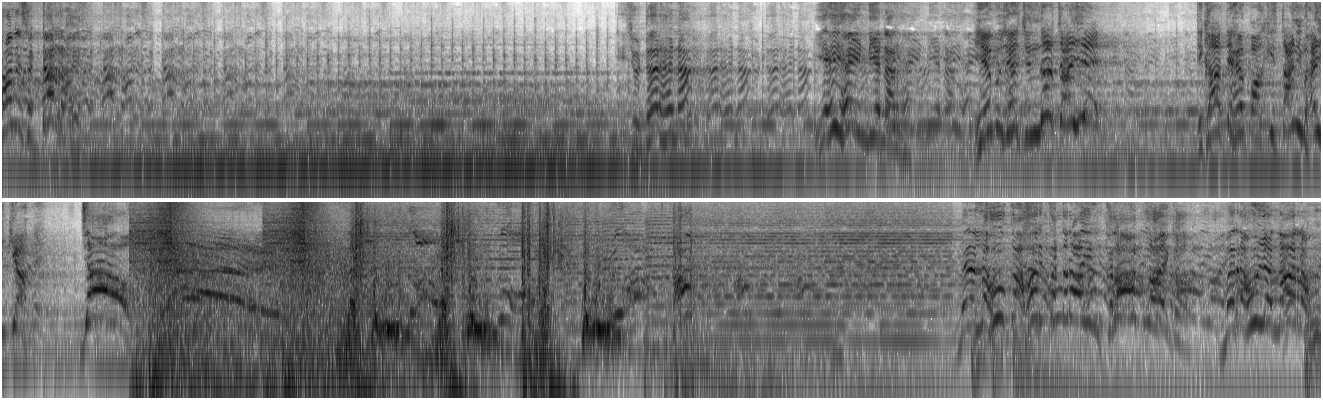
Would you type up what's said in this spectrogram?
आने से डर रहे हैं। ये जो डर है ना यही है इंडियन आर्मी। ये मुझे ज़िंदा चाहिए। दिखाते हैं पाकिस्तानी भाई क्या है। जाओ। मेरे लहू का हर कतरा इनकलाब लाएगा। मैं रहूँ या ना रहूँ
